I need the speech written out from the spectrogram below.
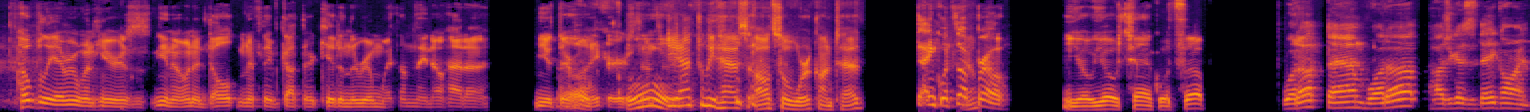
hopefully everyone here is you know an adult, and if they've got their kid in the room with them, they know how to mute their Oh, mic or cool. something. He actually has also work on TED. Tank, what's up, Yeah. bro? Yo, yo, Tank, what's up? What up, fam? What up? How's you guys' day going?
